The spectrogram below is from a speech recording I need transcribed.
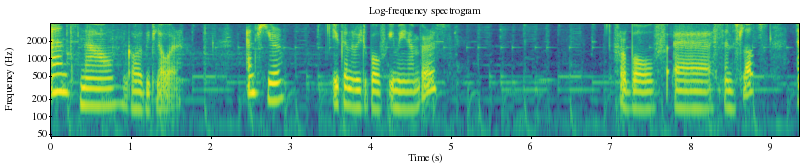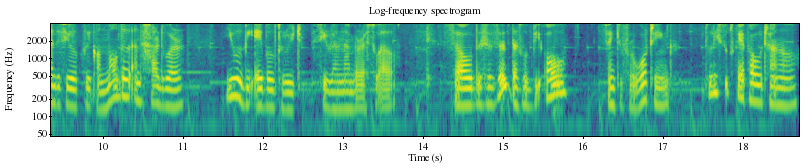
And now go a bit lower and here you can reach both IMEI numbers for both uh, SIM slots and if you click on model and hardware you will be able to reach serial number as well. So this is it, that would be all. Thank you for watching, please subscribe our channel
